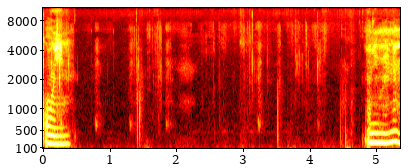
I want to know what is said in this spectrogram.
거임. 아니면은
